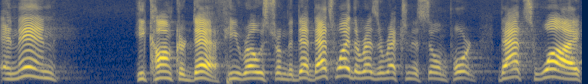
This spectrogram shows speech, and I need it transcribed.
And then he conquered death. He rose from the dead. That's why the resurrection is so important. That's why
